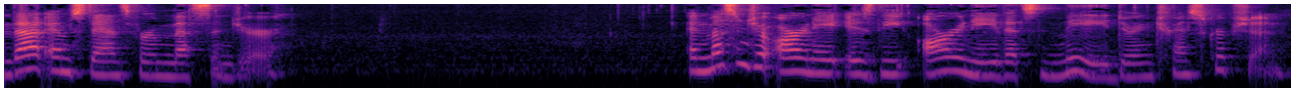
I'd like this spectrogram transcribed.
And that M stands for messenger. And messenger RNA is the RNA that's made during transcription.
